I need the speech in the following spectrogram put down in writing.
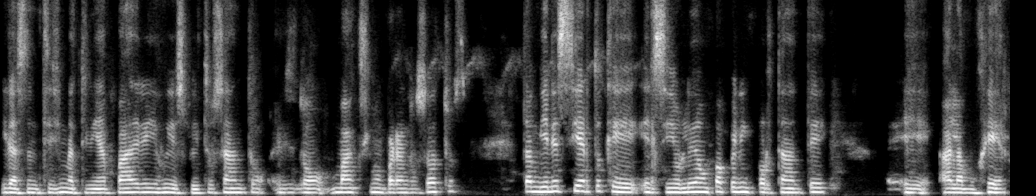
y la Santísima Trinidad Padre, Hijo y Espíritu Santo es lo máximo para nosotros, también es cierto que el Señor le da un papel importante eh, a la mujer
